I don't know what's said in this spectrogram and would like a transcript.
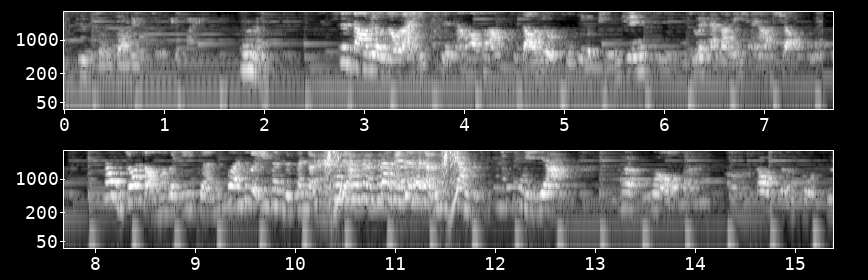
四周到六周就来一次。嗯，四到六周来一次，然后通常四到六次是一个平均值，你就会达到你想要的效果。那我们就要找同一个医生，不然这个医生的三角形这样，像别人三角形这样子就不一样。不会，不会，我们呃到诊所之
